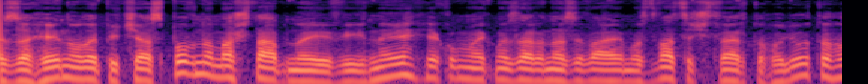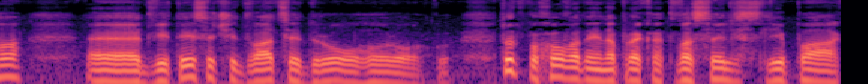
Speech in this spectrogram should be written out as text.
загинули під час повномасштабної війни, яку ми, як ми зараз називаємо, з 24 лютого е, 2022 року. Тут похований, наприклад, Василь Сліпак,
